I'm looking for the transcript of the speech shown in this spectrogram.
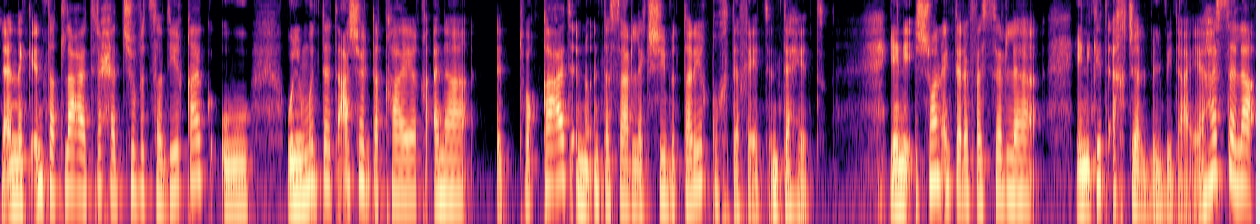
لأنك أنت طلعت رحت شفت صديقك و... ولمدة عشر دقائق أنا توقعت إنه أنت صار لك شيء بالطريق واختفيت انتهيت. يعني شلون أقدر أفسر له؟ يعني كنت أخجل بالبداية. هسه لا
